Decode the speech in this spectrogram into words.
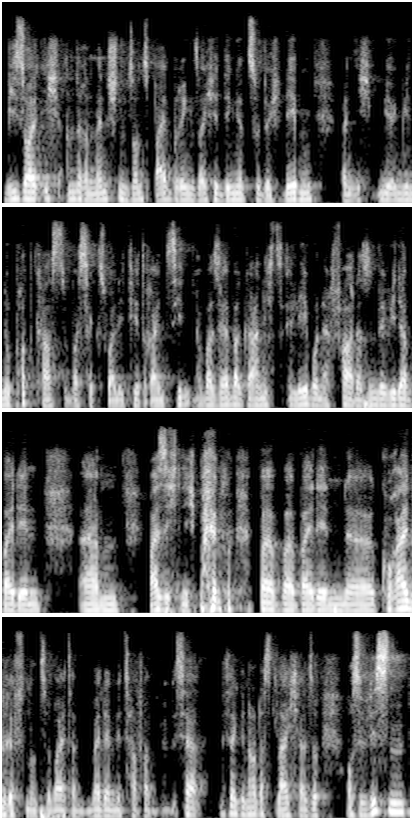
wie soll ich anderen Menschen sonst beibringen, solche Dinge zu durchleben, wenn ich mir irgendwie nur Podcasts über Sexualität reinziehe, aber selber gar nichts erlebe und erfahre? Da sind wir wieder bei den, ähm, weiß ich nicht, bei, bei, bei, bei den äh, Korallenriffen und so weiter, bei der Metapher. Ist ja, ist ja genau das Gleiche. Also aus Wissen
